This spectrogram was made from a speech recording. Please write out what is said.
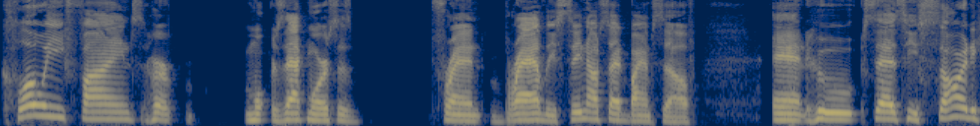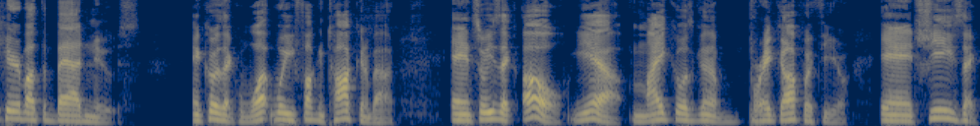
Chloe finds her Zach Morris's friend Bradley sitting outside by himself, and who says he's sorry to hear about the bad news. And Chloe's like, "What were you fucking talking about?" And so he's like, "Oh yeah, Michael's gonna break up with you," and she's like,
